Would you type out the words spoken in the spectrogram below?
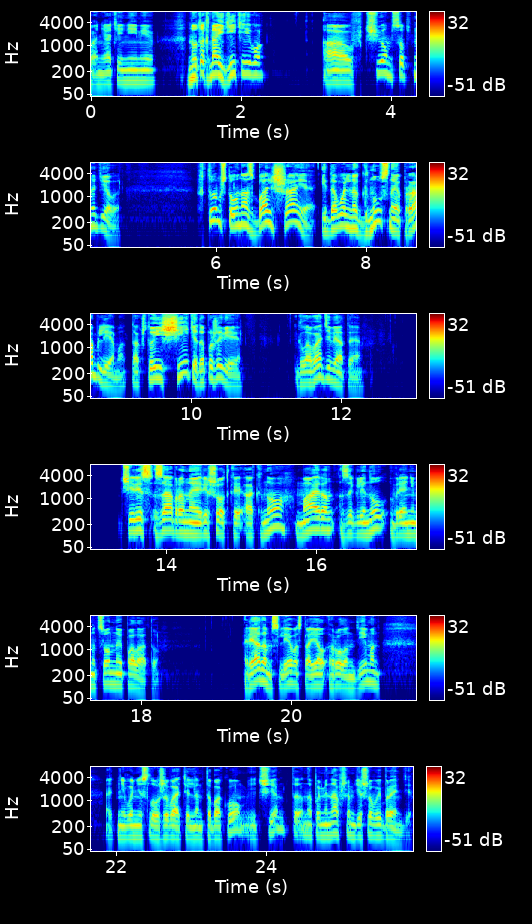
Понятия не имею. Ну так найдите его. А в чем, собственно, дело? В том, что у нас большая и довольно гнусная проблема, так что ищите да поживее. Глава девятая. Через забранное решеткой окно Майрон заглянул в реанимационную палату. Рядом слева стоял Роланд Димон, от него несло жевательным табаком и чем-то напоминавшим дешевый бренди.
